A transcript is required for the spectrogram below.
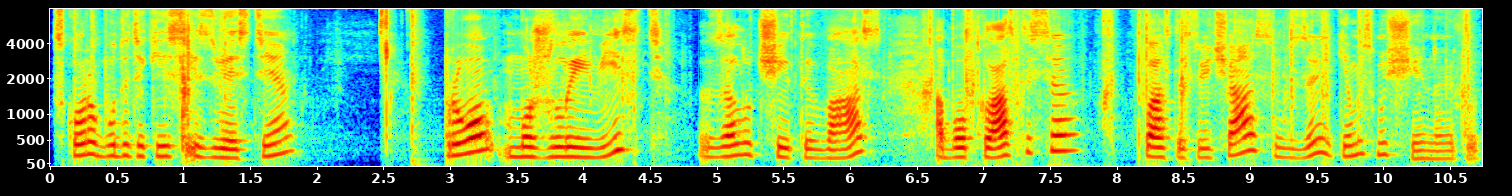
Скоро будуть якісь ізвістія про можливість залучити вас або вкластися, вкласти свій час з якимось мужчиною тут.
